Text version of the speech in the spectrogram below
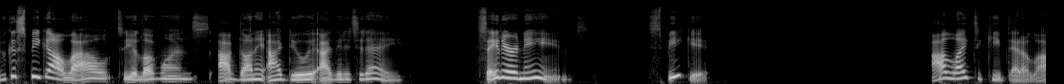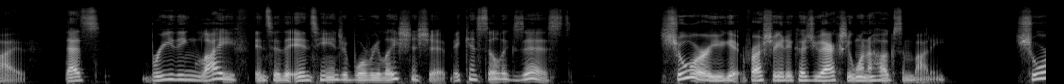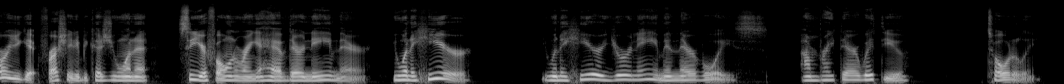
you can speak out loud to your loved ones. I've done it. I do it. I did it today. Say their names. Speak it. I like to keep that alive. That's breathing life into the intangible relationship. It can still exist. Sure, you get frustrated because you actually want to hug somebody. Sure, you get frustrated because you want to see your phone ring and have their name there. You want to hear, you want to hear your name in their voice. I'm right there with you. Totally.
